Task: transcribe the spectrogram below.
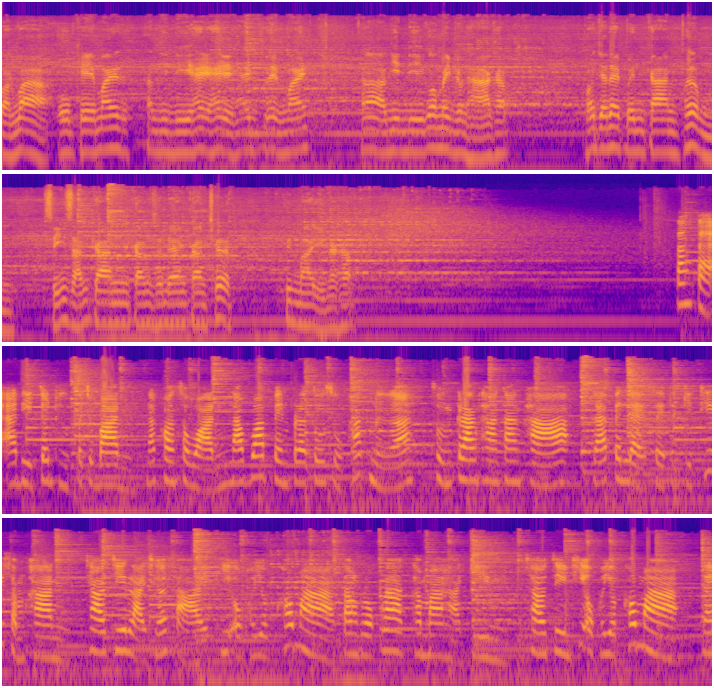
ก่อนว่า โอเคไหมท่านยินดีให้ให้ให้เล่นไหมถ้ายินดีก็ไม่มีปัญหาครับ เพราะจะได้เป็นการเพิ่มสีสันการการแสดงการเชิดขึ้นมาอีกนะครับ ตั้งแต่อดีตจนถึงปัจจุบัน นครสวรรค์นับว่าเป็นประตูสู่ภาคเหนือ ศูนย์กลางทางการค้า และเป็นแหล่งเศรษฐกิจที่สำคัญ ชาวจีนหลายเชื้อสายที่อพยพเข้ามาตั้งรกรากทำมาหากิน ชาวจีนที่อพยพเข้ามาได้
